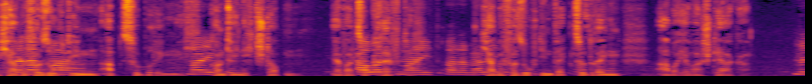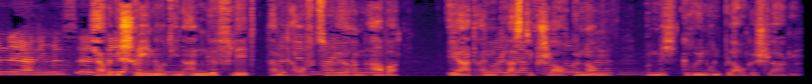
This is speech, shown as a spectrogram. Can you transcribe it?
Ich habe versucht, ihn abzubringen. Ich konnte ihn nicht stoppen. Er war zu kräftig. Ich habe versucht, ihn wegzudrängen, aber er war stärker. Ich habe geschrien und ihn angefleht, damit aufzuhören, aber er hat einen Plastikschlauch genommen und mich grün und blau geschlagen.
